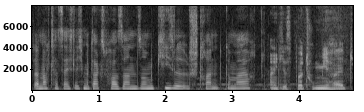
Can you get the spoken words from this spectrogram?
dann noch tatsächlich Mittagspause an so einem Kieselstrand gemacht. Eigentlich ist Batumi halt,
